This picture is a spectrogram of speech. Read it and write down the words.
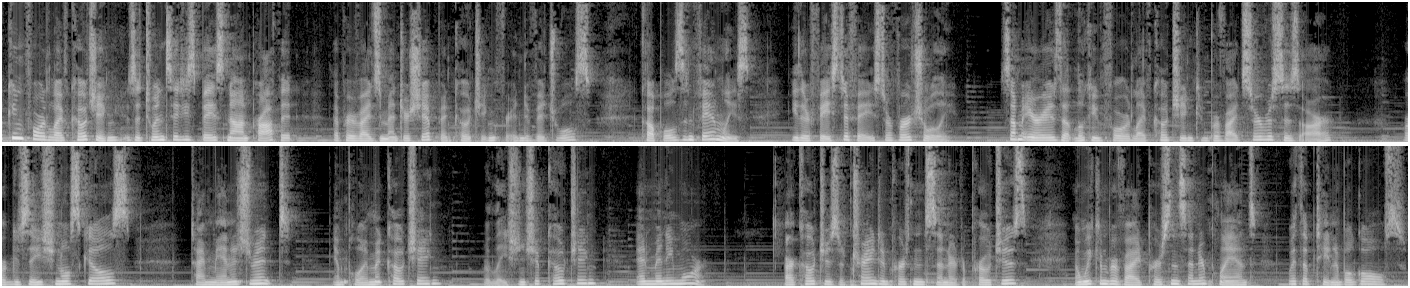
Looking Forward Life Coaching is a Twin Cities based nonprofit that provides mentorship and coaching for individuals, couples, and families, either face to face or virtually. Some areas that Looking Forward Life Coaching can provide services are organizational skills, time management, employment coaching, relationship coaching, and many more. Our coaches are trained in person centered approaches, and we can provide person centered plans with obtainable goals.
